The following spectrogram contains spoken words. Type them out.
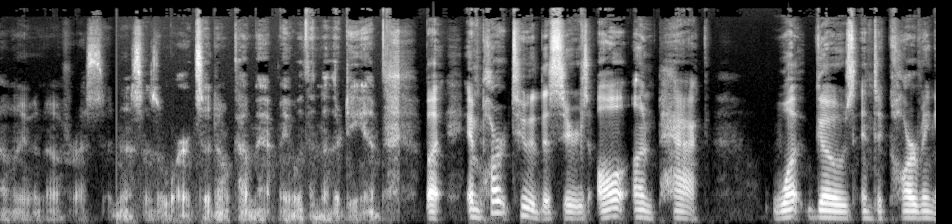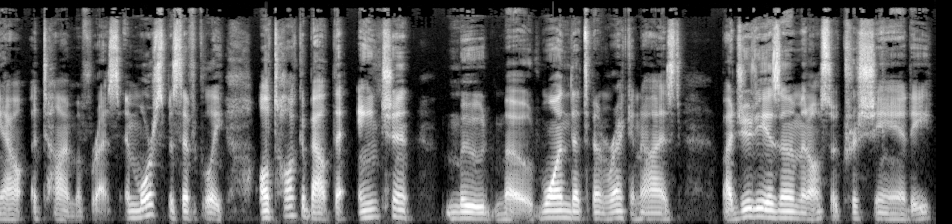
I don't even know if restedness is a word, so don't come at me with another DM. But in part two of this series, I'll unpack what goes into carving out a time of rest. And more specifically, I'll talk about the ancient mood mode, one that's been recognized by Judaism and also Christianity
